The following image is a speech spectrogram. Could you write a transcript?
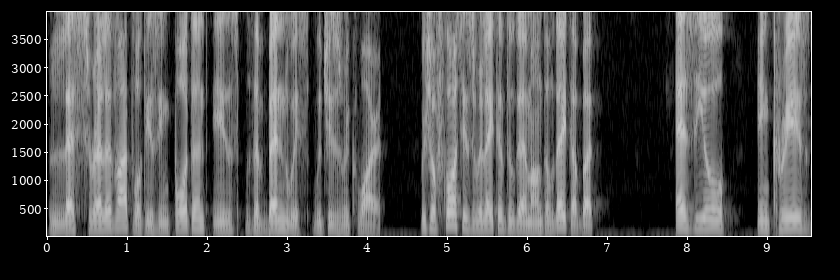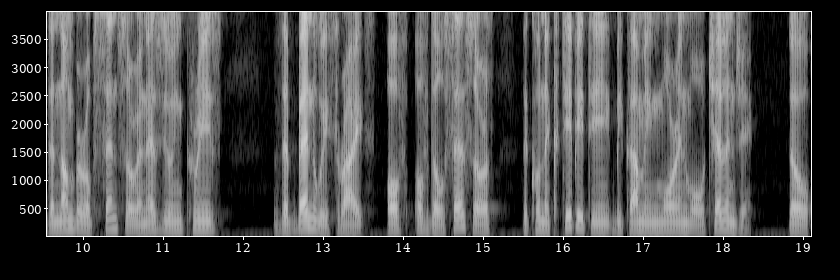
less relevant. What is important is the bandwidth which is required, which of course is related to the amount of data. But as you increase the number of sensors and as you increase the bandwidth right of of those sensors, the connectivity becoming more and more challenging. So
